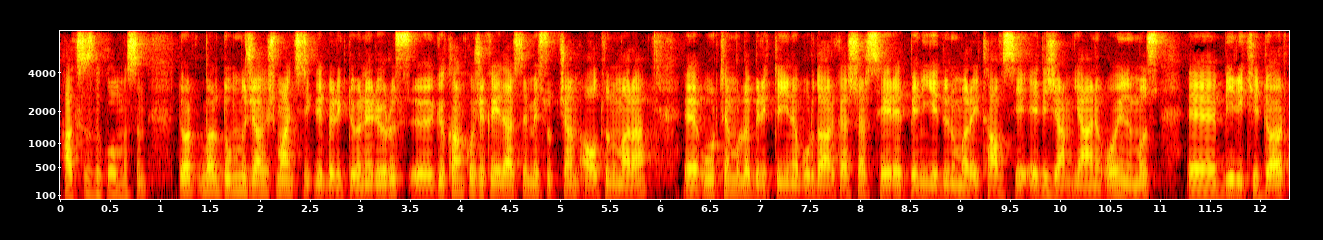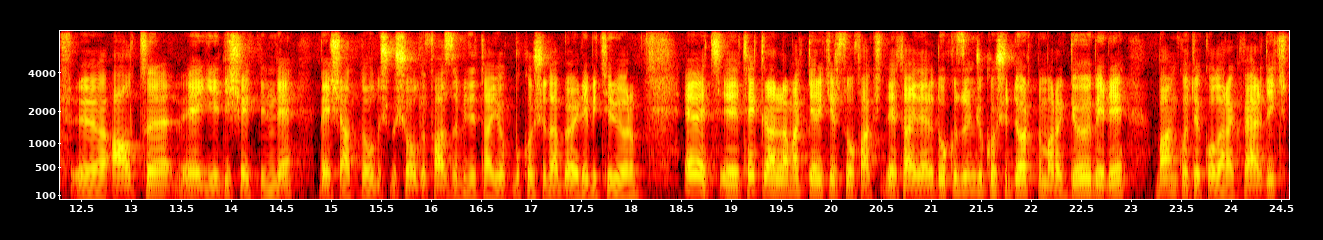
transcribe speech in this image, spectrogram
Haksızlık olmasın. 4 numara Dumluca Hışman Çizik'le birlikte öneriyoruz. Ee, Gökhan Kocakaya derse Mesut Can 6 numara. Ee, Uğur Temur'la birlikte yine burada arkadaşlar Seyret Beni 7 numarayı tavsiye edeceğim. Yani oyunumuz e, 1, 2, 4, e, 6 ve 7 şeklinde 5 atlı oluşmuş oldu. Fazla bir detay yok. Bu koşuda böyle bitiriyorum. Evet e, tekrarlamak gerekirse ufak detayları. 9. koşu 4 numara Göbeli Bankotek olarak verdik.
